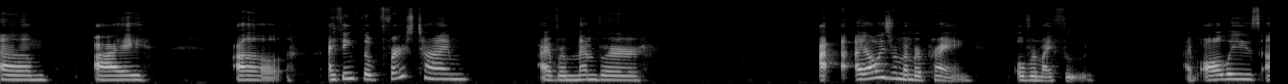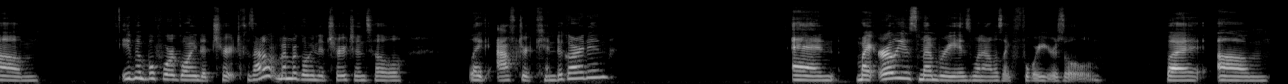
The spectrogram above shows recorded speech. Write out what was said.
um, I, uh, I think the first time I remember, I, I always remember praying over my food. I've always, um, even before going to church, because I don't remember going to church until like after kindergarten. And my earliest memory is when I was like four years old. But um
